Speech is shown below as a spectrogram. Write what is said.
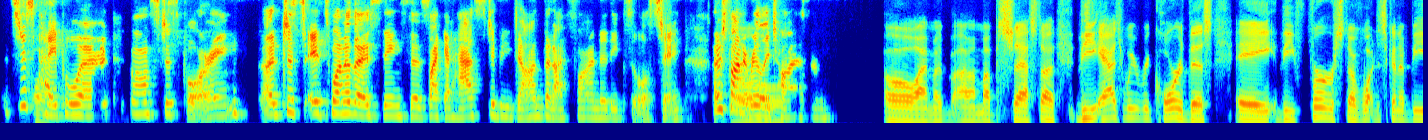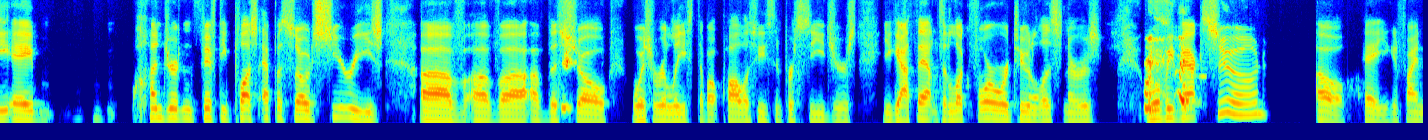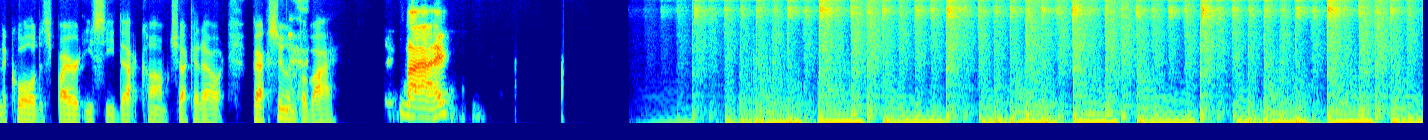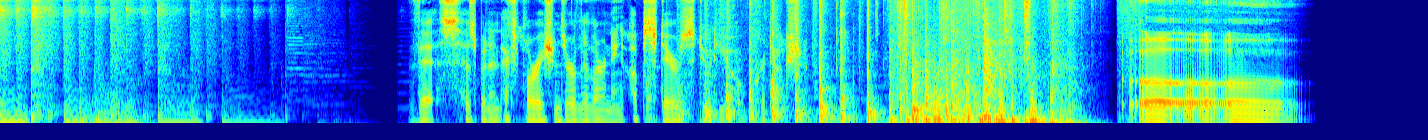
It's just Oh. paperwork. Oh, it's just boring. I just it's one of those things that's like it has to be done, but I find it exhausting. I just find it really Oh. tiresome. Oh, I'm a, I'm obsessed. Uh, the as we record this, a the first of what is going to be a 150 plus episode series of of uh, of this show was released about policies and procedures. You got that to look forward to, listeners. We'll be back soon. Oh, hey, you can find Nicole at inspiredec.com. Check it out. Back soon. Bye bye. Bye. This has been an Explorations Early Learning Upstairs Studio production. Oh.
